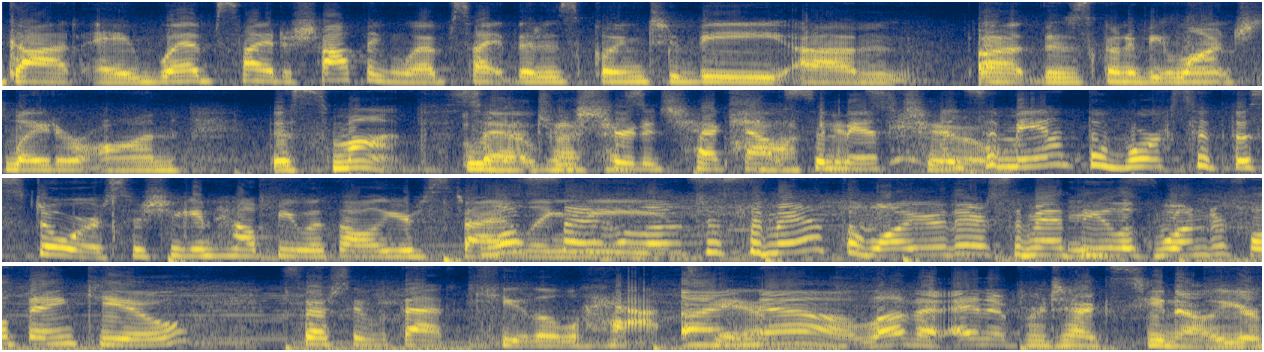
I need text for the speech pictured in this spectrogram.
got a website, a shopping website that is going to be um, uh, that is going to be launched later on this month. So that be sure to check out Samantha. too. And Samantha works at the store, so she can help you with all your styling Well, say hello to Samantha while you're there. Samantha, you look wonderful. Thank you. especially with that cute little hat. I know, love it, and it protects you know your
